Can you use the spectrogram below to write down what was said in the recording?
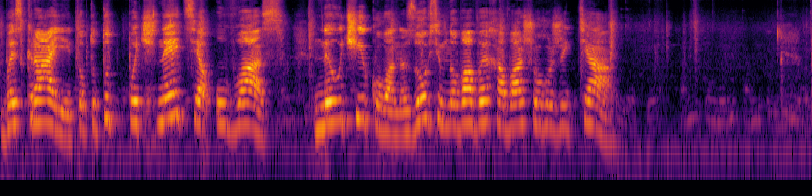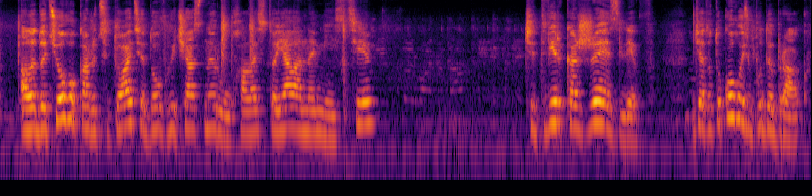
безкраїй. Тобто тут почнеться у вас неочікувана, зовсім нова веха вашого життя. Але до цього, кажуть, ситуація довгий час не рухалась, стояла на місці. Четвірка жезлів. Тут у когось буде брак,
